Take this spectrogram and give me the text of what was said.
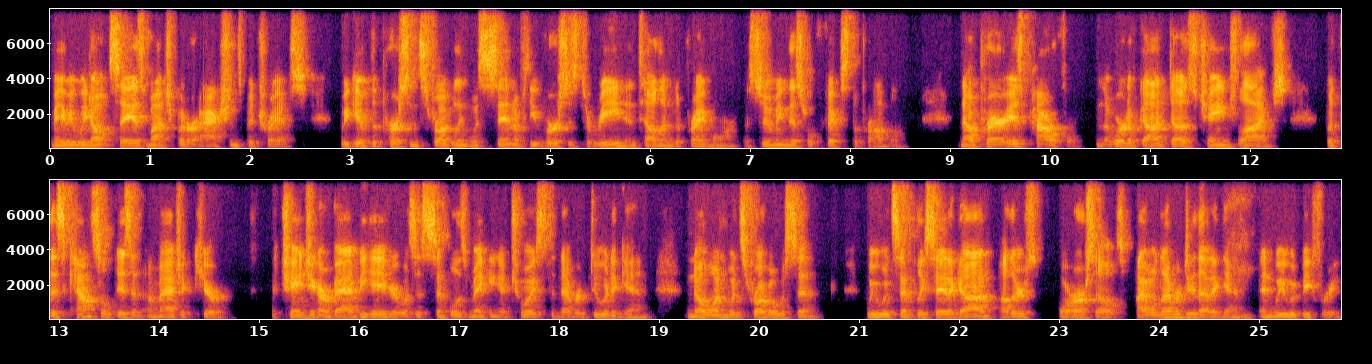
Maybe we don't say as much, but our actions betray us. We give the person struggling with sin a few verses to read and tell them to pray more, assuming this will fix the problem. Now, prayer is powerful, and the word of God does change lives, but this counsel isn't a magic cure. Changing our bad behavior was as simple as making a choice to never do it again, no one would struggle with sin. We would simply say to God, others, or ourselves, I will never do that again, and we would be free.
